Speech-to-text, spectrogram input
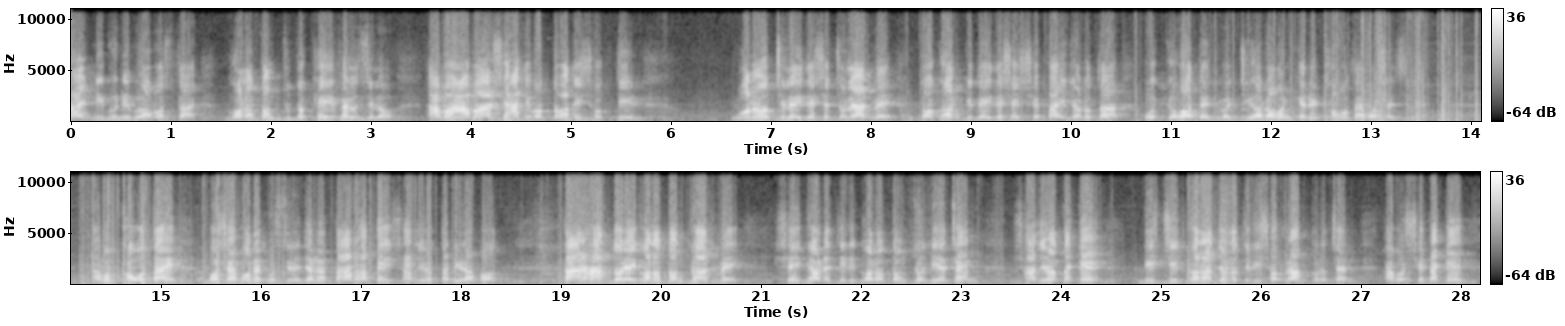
প্রায় নিবু নিবু অবস্থায়। গণতন্ত্র তো খেয়ে ফেলছিল। এবং আবার সে আধিপত্যবাদী শক্তির মনে হচ্ছিল এই দেশে চলে আসবে। তখন কিন্তু এই দেশের সেপাই জনতা ঐক্যবাদে জিয়া রহমানকে নিয়ে ক্ষমতায় বসাইছিলেন। এবং ক্ষমতায় বসা মনে করছিলেন যে না তার হাতেই স্বাধীনতা নিরাপদ। তার হাত ধরেই গণতন্ত্র আসবে। সেই কারণে তিনি গণতন্ত্র দিয়েছেন। স্বাধীনতাকে নিশ্চিত করার জন্য তিনি সংগ্রাম করেছেন। এবং সেটাকে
